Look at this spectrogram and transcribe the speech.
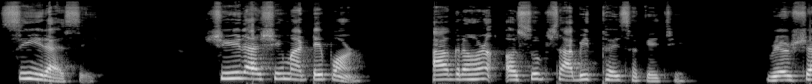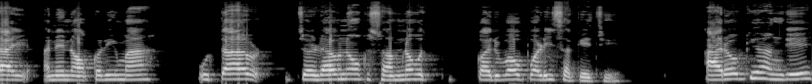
સિંહ રાશિ. સિંહ રાશિ માટે પણ આ ગ્રહણ અશુભ સાબિત થઈ શકે છે. વ્યવસાય અને નોકરીમાં ઉતાર ચઢાવનો સામનો કરવો પડી શકે છે. આરોગ્ય અંગે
